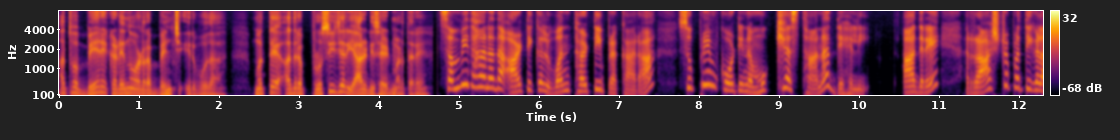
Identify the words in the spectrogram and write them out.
ಅಥವಾ ಬೇರೆ ಕಡೆನೂ ಅದರ ಬೆಂಚ್ ಇರ್ಬೋದಾ? ಮತ್ತೆ ಅದರ ಪ್ರೊಸೀಜರ್ ಯಾರು ಡಿಸೈಡ್ ಮಾಡ್ತಾರೆ? ಸಂವಿಧಾನದ ಆರ್ಟಿಕಲ್ ಒನ್ ಥರ್ಟಿ ಪ್ರಕಾರ ಸುಪ್ರೀಂ ಕೋರ್ಟಿನ ಮುಖ್ಯ ಸ್ಥಾನ ದೆಹಲಿ. ಆದರೆ ರಾಷ್ಟ್ರಪತಿಗಳ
